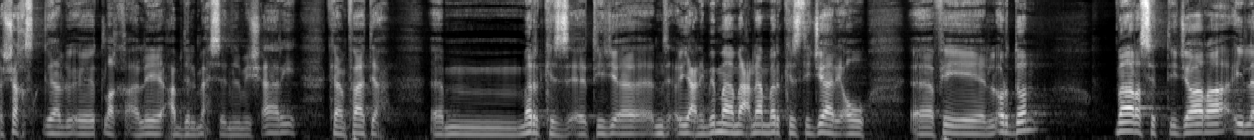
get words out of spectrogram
شخص قالوا يطلق عليه عبد المحسن المشاري. كان فاتح مركز يعني بما معناه مركز تجاري آه، في الأردن. مارس التجارة إلى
